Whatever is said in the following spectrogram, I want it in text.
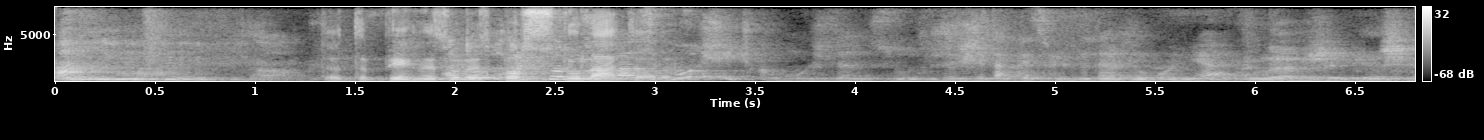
Aha. No. To, to piękne A słowo to, jest a to trzeba postulator. zgłosić komuś ten cud, że się takie coś wydarzyło, nie? W ogóle w Rzymie się...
